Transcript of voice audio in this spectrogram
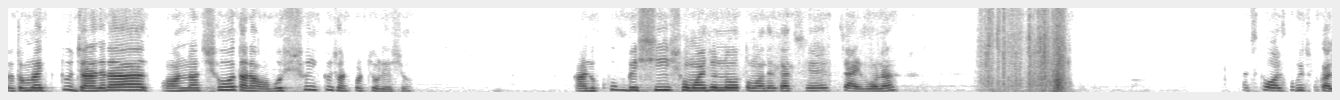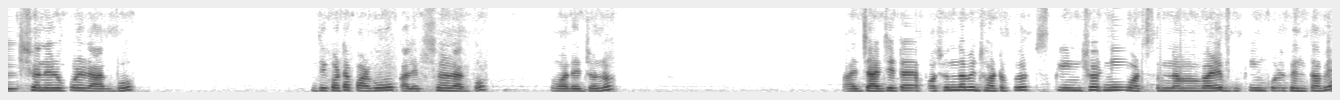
তো তোমরা একটু যারা যারা অন আছো তারা অবশ্যই একটু ঝটপট চলে এসো। কারণ খুব বেশি সময়ের জন্য তোমাদের কাছে চাইব না। আজকে অল্প কিছু কালেকশনের উপরে রাখব। যে কটা পারব কালেকশন রাখব তোমাদের জন্য। আর যার যেটা পছন্দ হবে ঝটপট স্ক্রিনশট নিয়ে হোয়াটসঅ্যাপ নাম্বারে বুকিং করে ফেলতে হবে।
